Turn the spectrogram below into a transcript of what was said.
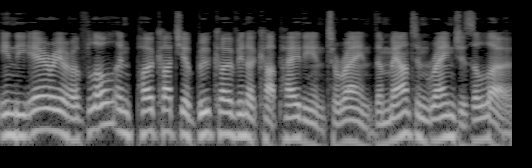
In the area of lowland Pokutya Bukovina Carpathian terrain the mountain ranges are low,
